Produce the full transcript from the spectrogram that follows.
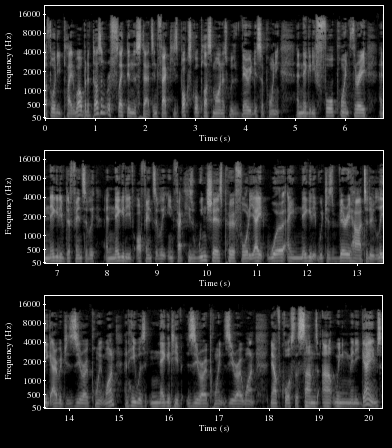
I thought he played well, but it doesn't reflect in the stats. In fact, his box score plus minus was very disappointing. A negative 4.3, a negative defensively, a negative offensively. In fact, his win shares per 48 were a negative, which is very hard to do. League average is 0.1, and he was negative 0.01. Now, of course, the Suns aren't winning many games.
